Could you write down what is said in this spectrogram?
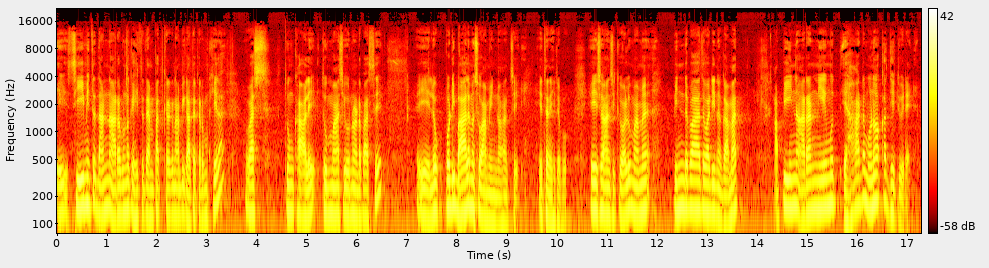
ඒ සීමිත දන්න අරමුණක හිත තැම්පත් කරගෙන අපි ගත කරමු කියලා වස් තුන් කාලේ තුන් මාසි වුණාට පස්සේ ඒ පොඩි බාලම ස්වාමීන් වහන්සේ එතන හිටපු ඒ ශාන්සිකවලු මම පින්ඩපාත වඩින ගමත් අපි ඉන්න අරණ්‍යෙමුත් එහාට මොනවත් හිතුවේ නැහැ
